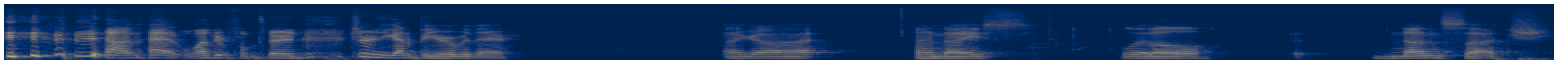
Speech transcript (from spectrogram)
On that wonderful turn, Drew, you got a beer over there. I got a nice little uh, none such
